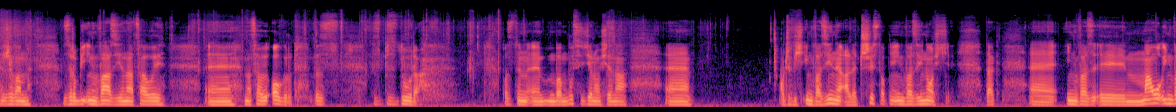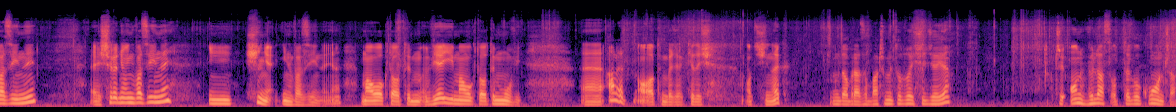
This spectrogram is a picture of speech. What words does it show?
że Wam zrobi inwazję na cały, e, na cały ogród. To jest, to jest bzdura. Poza tym e, bambusy dzielą się na oczywiście inwazyjne, ale trzy stopnie inwazyjności. Tak? Inwazy, mało inwazyjny, średnio inwazyjny i silnie inwazyjny. Nie? Mało kto o tym wie i mało kto o tym mówi. Ale o, o tym będzie kiedyś odcinek. Dobra, zobaczymy co tutaj się dzieje. Czy on wylazł od tego kłącza?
